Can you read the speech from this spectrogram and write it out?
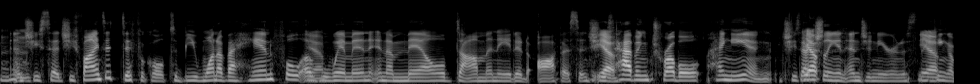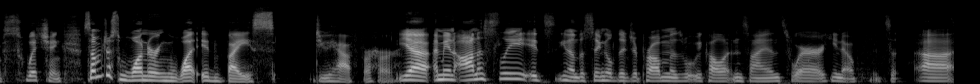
and mm-hmm. she said she finds it difficult to be one of a handful of Yeah. women in a male-dominated office, and she's Yeah. having trouble hanging in. She's Yep. actually an engineer and is Yep. thinking of switching. So I'm just wondering, what advice do you have for her? Yeah, I mean, honestly, it's you know the single digit problem is what we call it in science, where you know it's uh,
